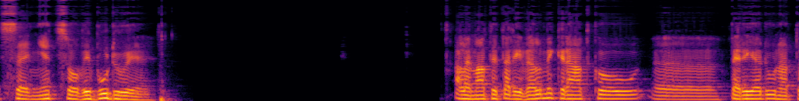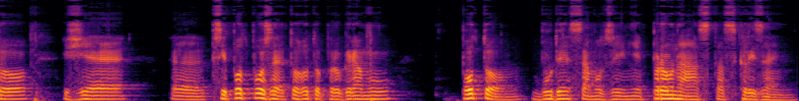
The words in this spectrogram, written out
se něco vybuduje. Ale máte tady velmi krátkou e, periodu na to, že e, při podpoře tohoto programu potom bude samozřejmě pro nás ta sklizeň.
